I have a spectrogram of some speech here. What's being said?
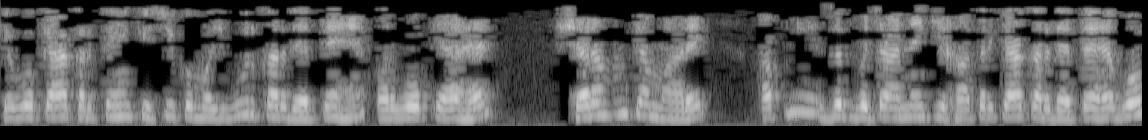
کہ وہ کیا کرتے ہیں، کسی کو مجبور کر دیتے ہیں اور وہ کیا ہے، شرم کے مارے اپنی عزت بچانے کی خاطر کیا کر دیتا ہے، وہ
